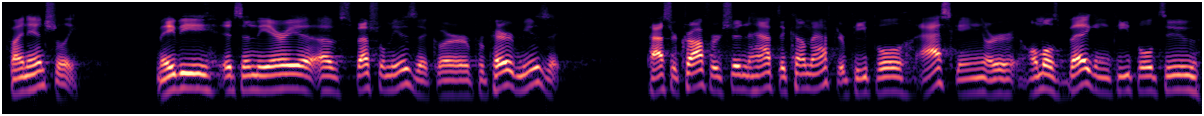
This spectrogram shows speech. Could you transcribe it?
financially. Maybe it's in the area of special music or prepared music. Pastor Crawford shouldn't have to come after people asking or almost begging people to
